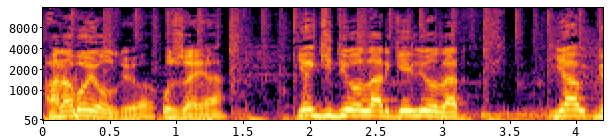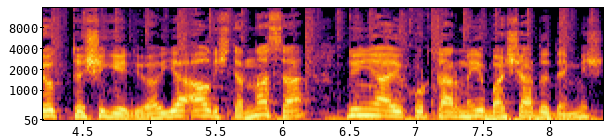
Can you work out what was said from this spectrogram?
araba yolluyor uzaya. Ya gidiyorlar geliyorlar ya gök taşı geliyor ya al işte NASA dünyayı kurtarmayı başardı demiş.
